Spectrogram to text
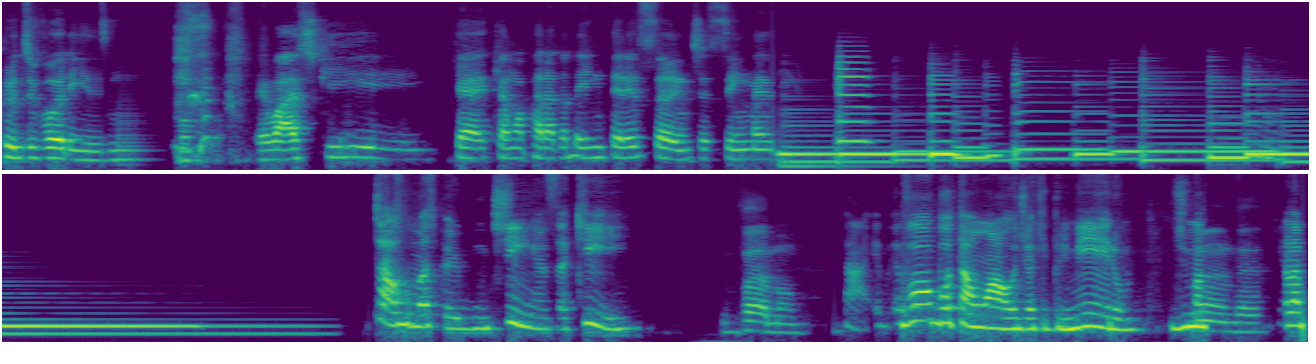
Crudivorismo. Eu acho que, que, é, que é uma parada bem interessante, assim, mas. Só algumas perguntinhas aqui. Vamos, Tá, eu- eu vou botar um áudio aqui primeiro de uma manda. ela,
